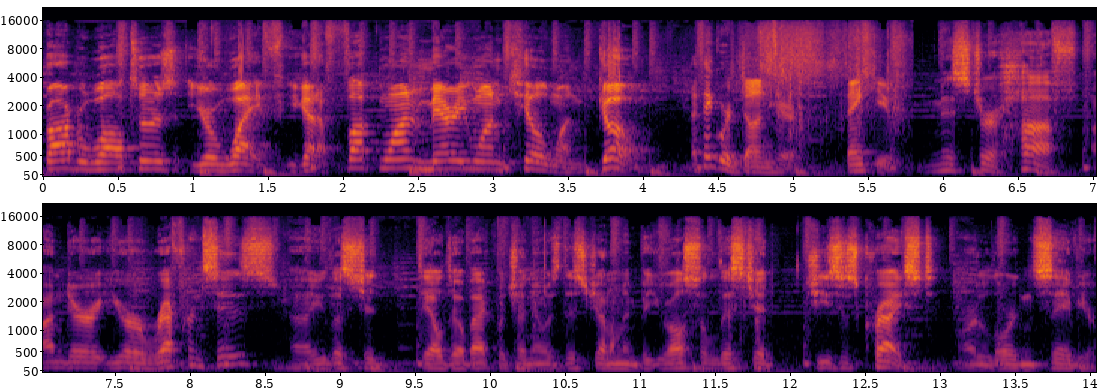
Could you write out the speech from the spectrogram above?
Barbara Walters, your wife. You gotta fuck one, marry one, kill one. Go! I think we're done here. Thank you. Mr. Huff, under your references, uh, you listed Dale Doback, which I know is this gentleman, but you also listed Jesus Christ, our Lord and Savior.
